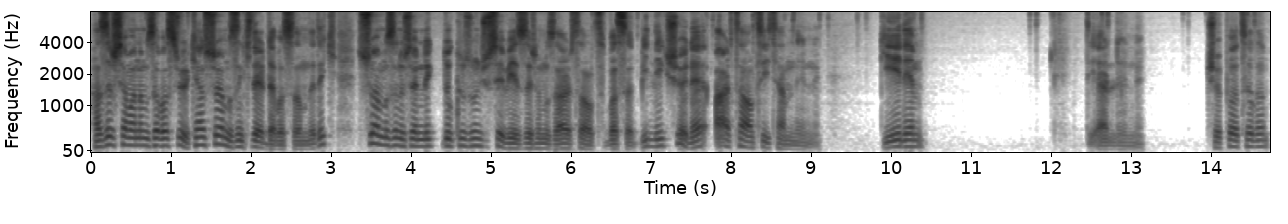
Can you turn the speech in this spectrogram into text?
Hazır şamanımıza basıyorken suamızınkileri de basalım dedik. Suamızın üzerindeki 9. seviye zırhımızı artı altı basabildik. Şöyle artı altı itemlerini giyelim. Diğerlerini çöpe atalım.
